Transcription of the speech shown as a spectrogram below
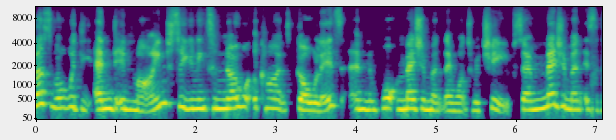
first of all with the end in mind so you need to know what the client's goal is and what measurement they want to achieve so measurement is the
